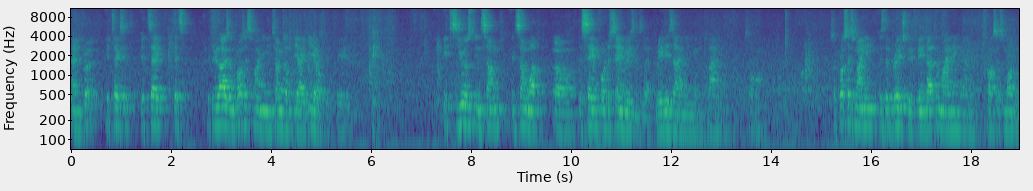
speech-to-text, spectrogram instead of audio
And it takes it, it, take, it's, it relies on process mining in terms of the idea of it, it's used in some in somewhat uh, the same for the same reasons like redesigning and planning and so on. So process mining is the bridge between data mining and process modeling.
